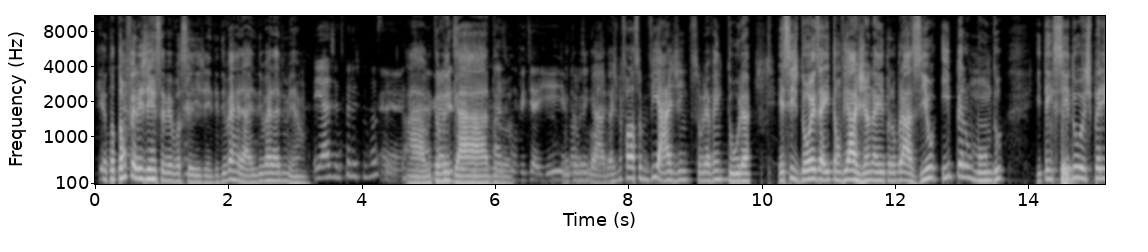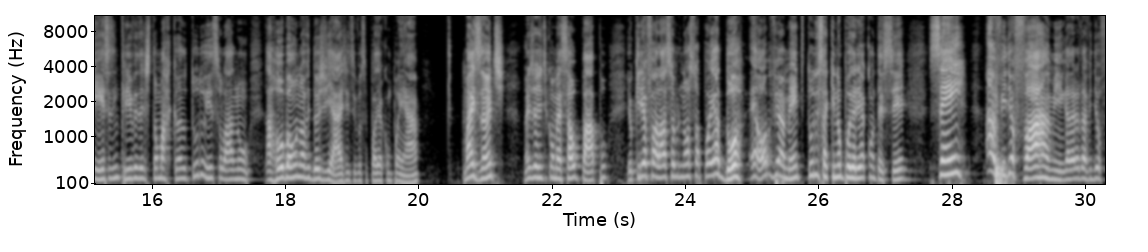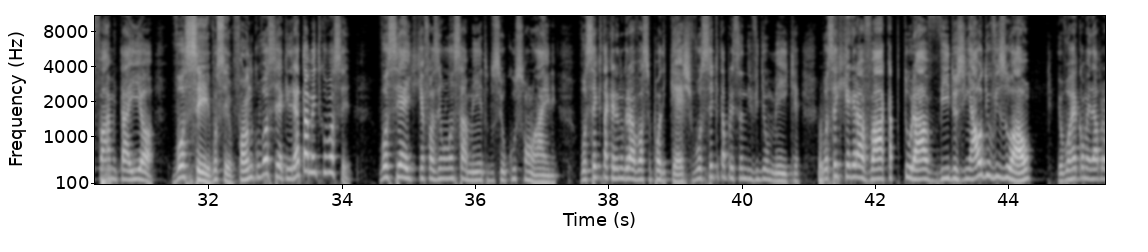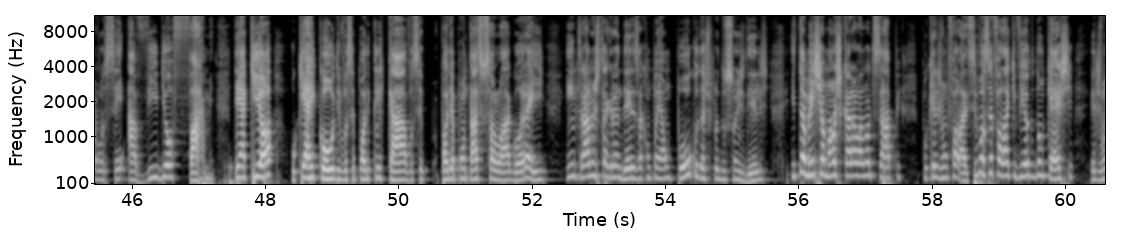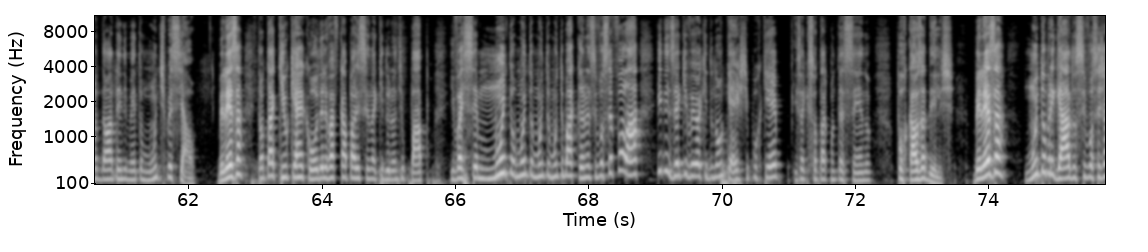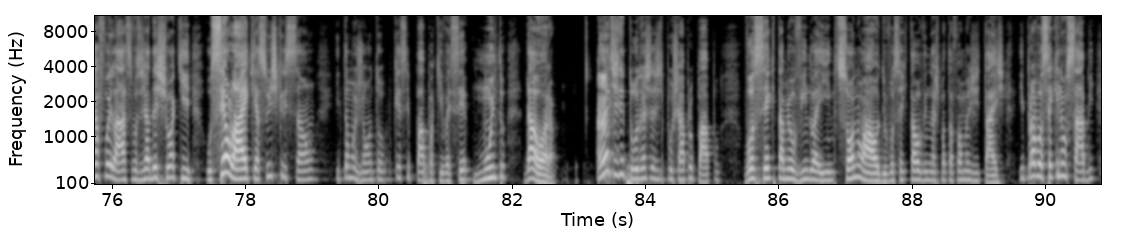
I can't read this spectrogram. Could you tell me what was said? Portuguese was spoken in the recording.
Eu tô tão feliz de receber vocês, gente. De verdade, de verdade mesmo. E a gente feliz por você. Ah, muito obrigado. mais o convite aí, Muito obrigado. embora. A gente vai falar sobre viagem, sobre aventura. Esses dois aí estão viajando aí pelo Brasil e pelo mundo. E tem sido experiências incríveis. Eles estão marcando tudo isso lá no arroba 192 Viagens, e você pode acompanhar. Mas antes, antes da gente começar o papo, eu queria falar sobre o nosso apoiador. É, obviamente, tudo isso aqui não poderia acontecer sem a Videofarm. Galera da Videofarm tá aí, ó. Você, você, falando com você aqui, diretamente com você. Você aí que quer fazer um lançamento do seu curso online, você que está querendo gravar seu podcast, você que está precisando de videomaker, você que quer gravar, capturar vídeos em audiovisual, eu vou recomendar para você a Videofarm. Tem aqui, ó, o QR Code, você pode clicar, você pode apontar seu celular agora aí, entrar no Instagram deles, acompanhar um pouco das produções deles e também chamar os caras lá no WhatsApp, porque eles vão falar. Se você falar que veio do Doncast, eles vão te dar um atendimento muito especial. Beleza? Então tá aqui o QR Code, ele vai ficar aparecendo aqui durante o papo e vai ser muito, muito, muito, muito bacana se você for lá e dizer que veio aqui do Noncast, porque isso aqui só tá acontecendo por causa deles. Beleza? Muito obrigado se você já foi lá, se você já deixou aqui o seu like, a sua inscrição e tamo junto, porque esse papo aqui vai ser muito da hora. Antes de tudo, antes da gente puxar pro papo, você que tá me ouvindo aí só no áudio, você que tá ouvindo nas plataformas digitais e para você que não sabe,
